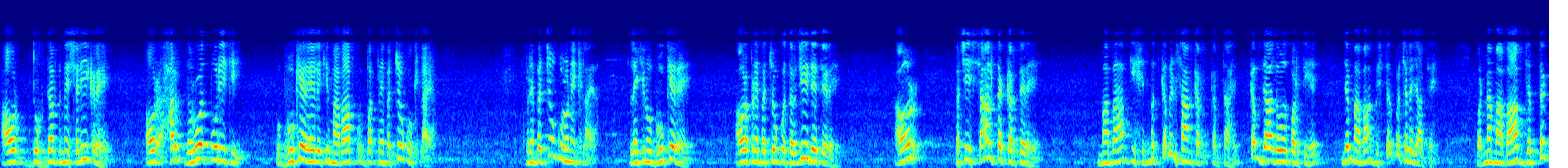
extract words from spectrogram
اور دکھ درد میں شریک رہے۔ اور ہر ضرورت پوری کی۔ وہ بھوکے رہے لیکن ماں باپ کو اپنے بچوں کو کھلایا۔ اپنے بچوں کو انہوں نے کھلایا۔ لیکن وہ بھوکے رہے۔ اور اپنے بچوں کو ترجیح دیتے رہے۔ اور پچیس سال تک کرتے رہے۔ ماں باپ کی خدمت کب انسان کرتا ہے؟ کب زیادہ ضرورت پڑتی ہے؟ جب ماں باپ بستر پر چلے جاتے ہیں۔ ورنہ ماں باپ جب تک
